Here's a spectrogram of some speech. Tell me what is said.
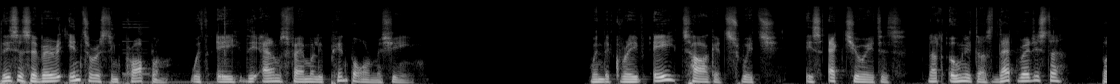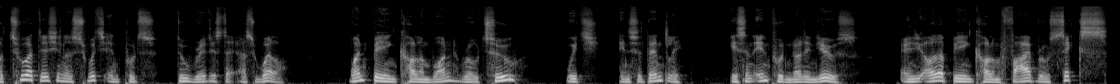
This is a very interesting problem with a The Addams Family pinball machine. When the grave A target switch is actuated, not only does that register, but two additional switch inputs do register as well. One being column 1, row 2, which incidentally is an input not in use, and the other being column 5, row 6,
